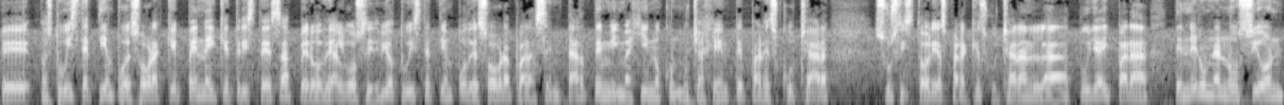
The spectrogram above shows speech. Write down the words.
eh, pues tuviste tiempo de sobra, qué pena y qué tristeza, pero de algo sirvió, tuviste tiempo de sobra para sentarte, me imagino, con mucha gente, para escuchar sus historias, para que escucharan la tuya y para tener una noción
